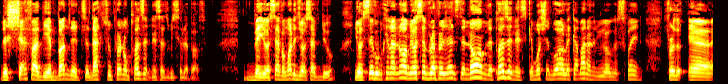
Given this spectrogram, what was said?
the shefa, the abundance of that supernal pleasantness, as we said above. Yosef, and what does Yosef do? Yosef noam. Yosef represents the noam, the pleasantness. And we will explain further, uh,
